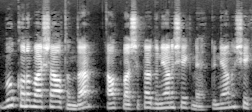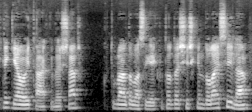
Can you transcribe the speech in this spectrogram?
Bu konu başlığı altında alt başlıklar dünyanın şekli. Dünyanın şekli geoid arkadaşlar. Kutuplarda basık, ekvatorda şişkin. Dolayısıyla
